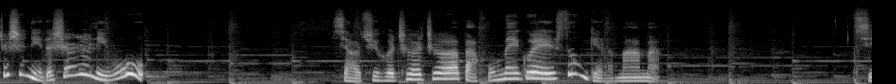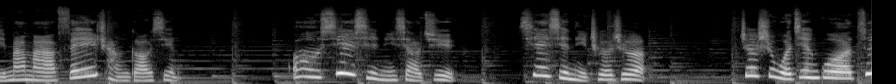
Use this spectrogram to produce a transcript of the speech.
这是你的生日礼物。小趣和车车把红玫瑰送给了妈妈，齐妈妈非常高兴。哦，谢谢你，小趣，谢谢你，车车，这是我见过最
